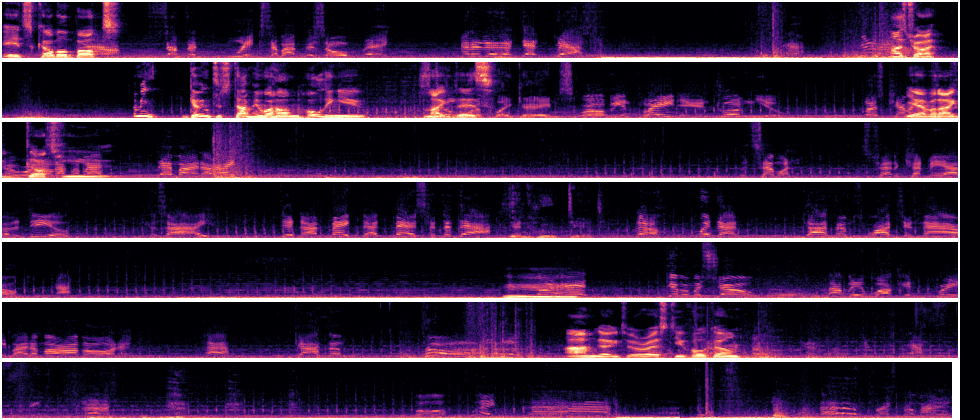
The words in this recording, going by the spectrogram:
It's Cobblepot. Something reeks about this whole thing. And it is a dead best. Nice try. I mean, going to stab me while I'm holding you like Still this. Play games? We're all being played here, including you. Yeah, but I got rolled up you. They're mine, alright? But someone is trying to cut me out of the deal because I did not make that mess at the docks. Then who did? No, we're done. Gotham's watching now. Ah. Go Hmm. ahead. Give him a show. I'll be walking free by tomorrow morning. Ha! Gotham. I'm going to arrest you, Falcone. Wait. Christ almighty.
